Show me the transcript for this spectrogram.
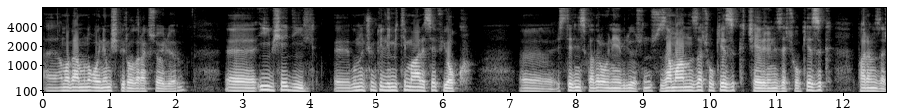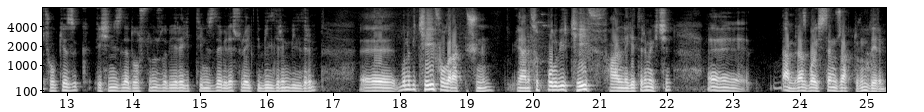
Ama ben bunu oynamış biri olarak söylüyorum. İyi bir şey değil. Bunun çünkü limiti maalesef yok. İstediğiniz kadar oynayabiliyorsunuz. Zamanınıza çok yazık, çevrenize çok yazık, paranıza çok yazık. Eşinizle, dostunuzla bir yere gittiğinizde bile sürekli bildirim bildirim. E, bunu bir keyif olarak düşünün. Yani futbolu bir keyif haline getirmek için e, ben biraz bahisten uzak durun derim.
